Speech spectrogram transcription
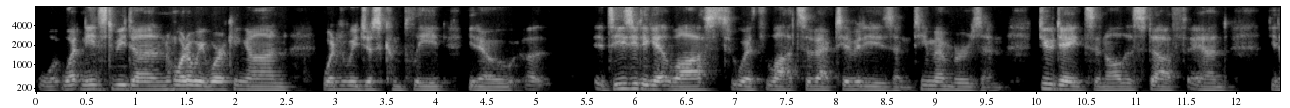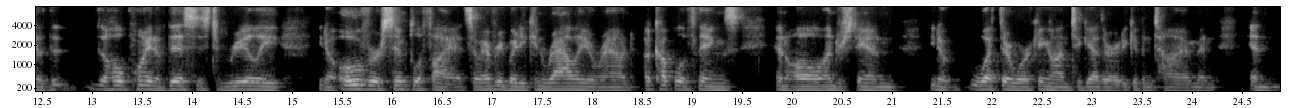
what, what needs to be done, what are we working on, what did we just complete, you know, uh, it's easy to get lost with lots of activities and team members and due dates and all this stuff. And, you know, the, the whole point of this is to really you know, oversimplify it so everybody can rally around a couple of things and all understand, you know, what they're working on together at a given time and and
